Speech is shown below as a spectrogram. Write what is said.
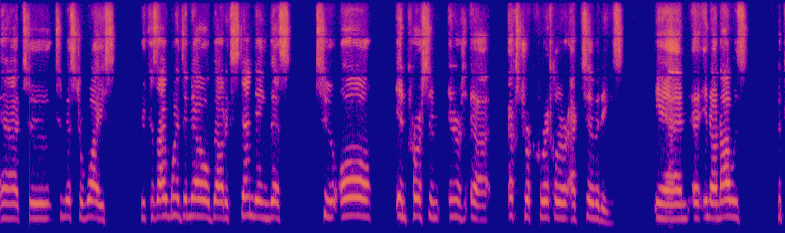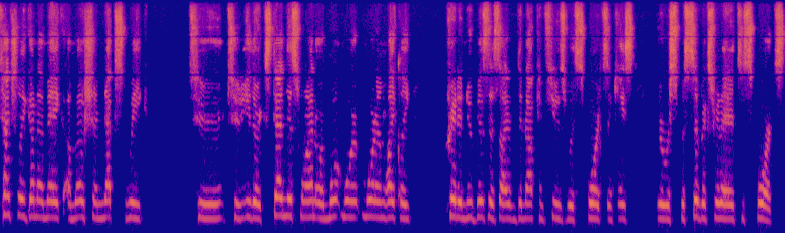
uh, to, to Mr. Weiss because I wanted to know about extending this to all in-person inter, uh, extracurricular activities. And, uh, you know, and I was potentially going to make a motion next week to, to either extend this one or more, more, more than likely create a new business item to not confuse with sports in case there were specifics related to sports.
